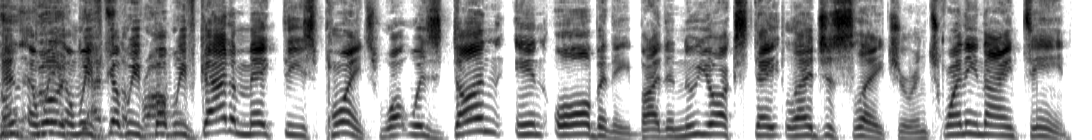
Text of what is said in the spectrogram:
And, and, we, and we've got we've but we've got to make these points. What was done in Albany by the New York State Legislature in 2019,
